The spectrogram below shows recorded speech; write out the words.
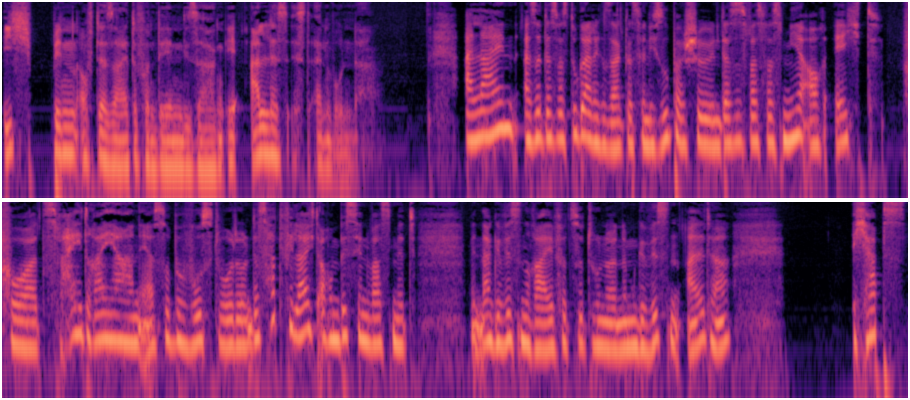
ich bin auf der Seite von denen, die sagen, ey, alles ist ein Wunder. Allein, also das, was du gerade gesagt hast, finde ich super schön. Das ist was, was mir auch echt vor zwei, drei Jahren erst so bewusst wurde. Und das hat vielleicht auch ein bisschen was mit, mit einer gewissen Reife zu tun oder einem gewissen Alter ich habe es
